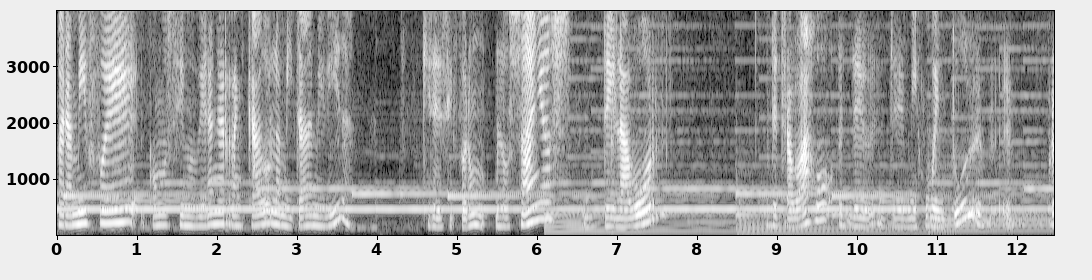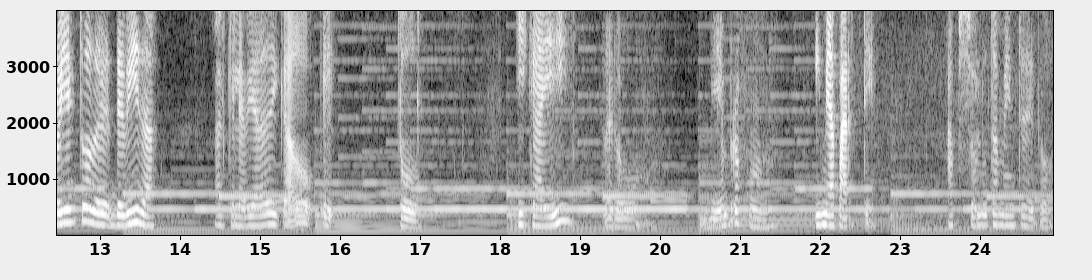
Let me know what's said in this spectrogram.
Para mí fue como si me hubieran arrancado la mitad de mi vida. Quiere decir, fueron los años de labor, de trabajo, de, mi juventud, proyecto de, vida al que le había dedicado eh, todo. Y caí, pero bien profundo. Y me aparté absolutamente de todo.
